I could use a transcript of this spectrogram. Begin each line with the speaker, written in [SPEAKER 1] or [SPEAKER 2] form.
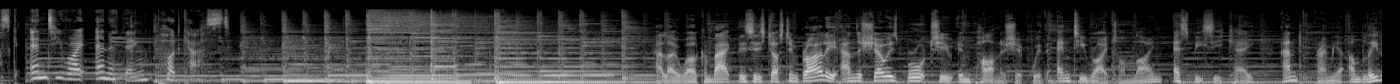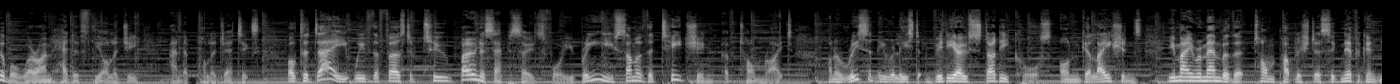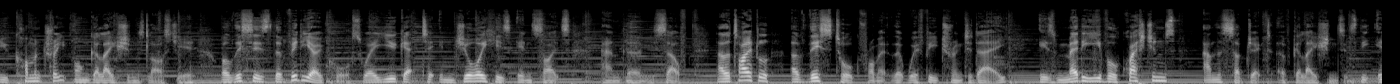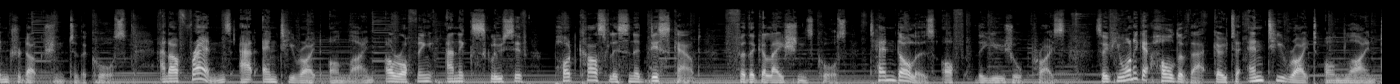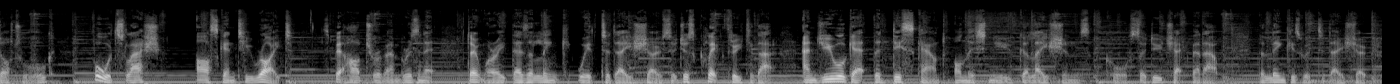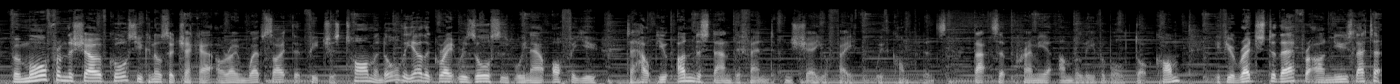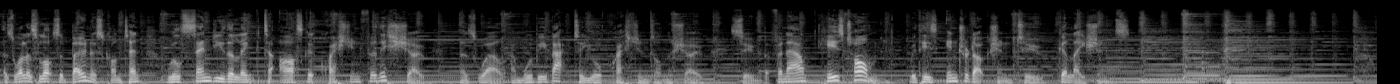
[SPEAKER 1] Ask NT Anything podcast.
[SPEAKER 2] Hello, welcome back. This is Justin Brierley, and the show is brought to you in partnership with NT Online, SPCK, and Premier Unbelievable, where I'm head of theology and apologetics. Well, today we've the first of two bonus episodes for you, bringing you some of the teaching of Tom Wright on a recently released video study course on Galatians. You may remember that Tom published a significant new commentary on Galatians last year. Well, this is the video course where you get to enjoy his insights and learn yourself. Now, the title of this talk from it that we're featuring today is Medieval Questions and the subject of Galatians. It's the introduction to the course. And our friends at NT Wright Online are offering an exclusive podcast listener discount for the Galatians course, $10 off the usual price. So if you want to get hold of that, go to ntwrightonline.org forward slash ask nt wright. It's a bit hard to remember, isn't it? Don't worry, there's a link with today's show. So just click through to that and you will get the discount on this new Galatians course. So do check that out. The link is with today's show. For more from the show, of course, you can also check out our own website that features Tom and all the other great resources we now offer you to help you understand, defend, and share your faith with confidence. That's at premierunbelievable.com. If you register there for our newsletter, as well as lots of bonus content, we'll send you the link to ask a question for this show as well. And we'll be back to your questions on the show soon. But for now, here's Tom with his introduction to Galatians.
